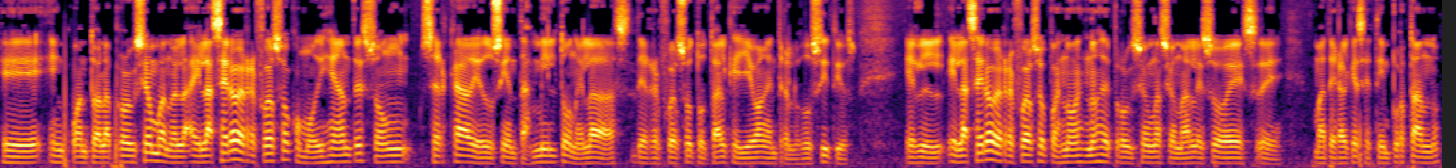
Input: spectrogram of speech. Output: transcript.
Eh, en cuanto a la producción, bueno, el, acero de refuerzo, como dije antes, son cerca de 200.000 toneladas de refuerzo total que llevan entre los dos sitios. El, el acero de refuerzo, pues no es, no es de producción nacional, eso es eh, material que se está importando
